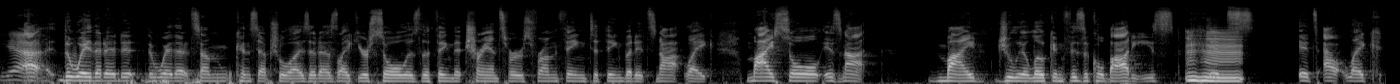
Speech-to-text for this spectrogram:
Yeah. uh, the way that it the way that some conceptualize it as like your soul is the thing that transfers from thing to thing but it's not like my soul is not my Julia Loken physical bodies. Mm-hmm. It's it's out like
